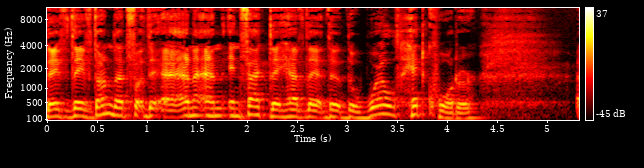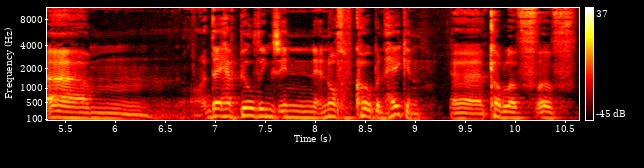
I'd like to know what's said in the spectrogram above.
They've they've done that for the, and and in fact they have the the, the world headquarter. Um, they have buildings in north of Copenhagen, uh, a couple of, of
